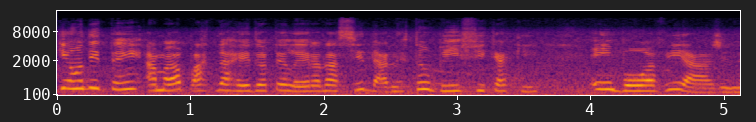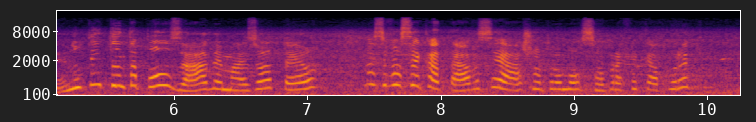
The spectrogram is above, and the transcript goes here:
que é onde tem a maior parte da rede hoteleira da cidade. Né? Também fica aqui em Boa Viagem, né? Não tem tanta pousada, é mais hotel. Mas se você catar, você acha uma promoção para ficar por aqui.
